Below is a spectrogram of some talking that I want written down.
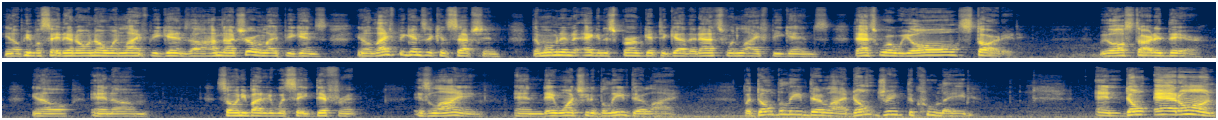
You know, people say they don't know when life begins. Uh, I'm not sure when life begins. You know, life begins at conception. The moment the egg and the sperm get together, that's when life begins. That's where we all started. We all started there, you know, and um, so anybody that would say different is lying, and they want you to believe their lie. But don't believe their lie. Don't drink the Kool Aid. And don't add on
